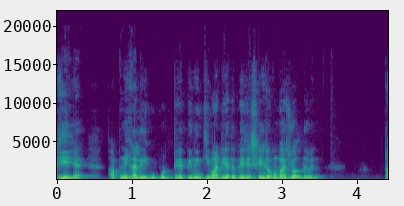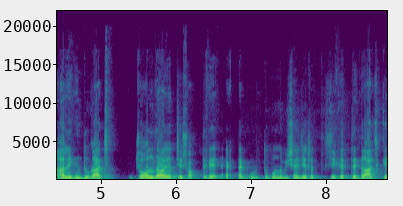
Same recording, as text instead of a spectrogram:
ভিজে যায়। আপনি খালি উপর থেকে তিন ইঞ্চি মাটি যাতে ভেজে সেই রকমভাবে জল দেবেন। তাহলে কিন্তু গাছ, জল দেওয়া হচ্ছে সব থেকে একটা গুরুত্বপূর্ণ বিষয়, যেটা যেক্ষেত্রে গাছকে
